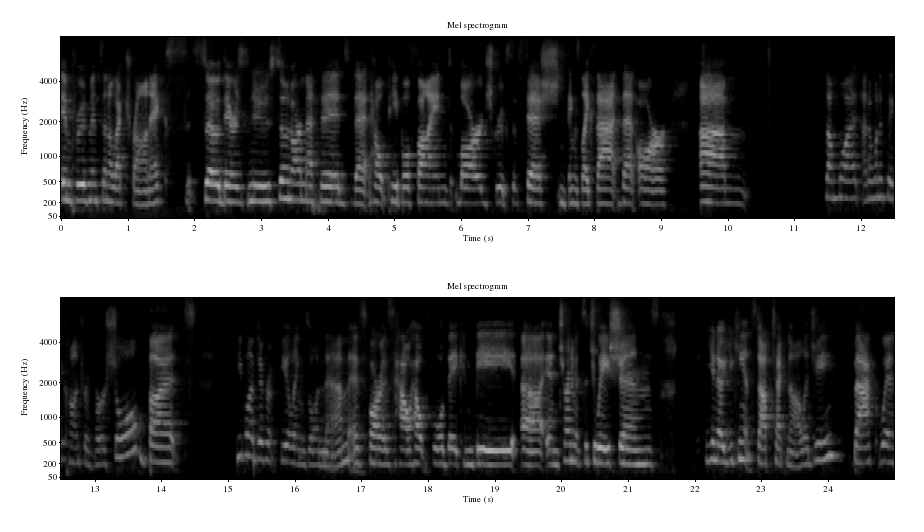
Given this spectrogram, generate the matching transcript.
improvements in electronics. So there's new sonar methods that help people find large groups of fish and things like that that are um, somewhat, I don't want to say controversial, but people have different feelings on them as far as how helpful they can be uh, in tournament situations. You know, you can't stop technology back when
